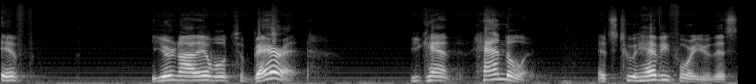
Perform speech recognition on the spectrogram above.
if you're not able to bear it. You can't handle it. It's too heavy for you. This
